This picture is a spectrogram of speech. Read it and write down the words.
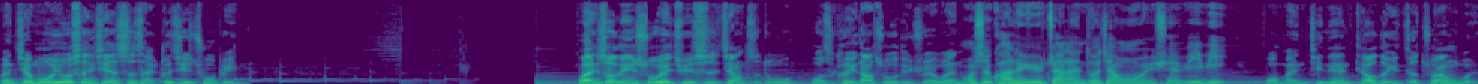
本节目由生鲜食材科技出品，欢迎收听数位趋势酱子读，我是科技大叔李学文，我是跨领域专栏作家王伟轩 Vivi。我们今天挑的一则专文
